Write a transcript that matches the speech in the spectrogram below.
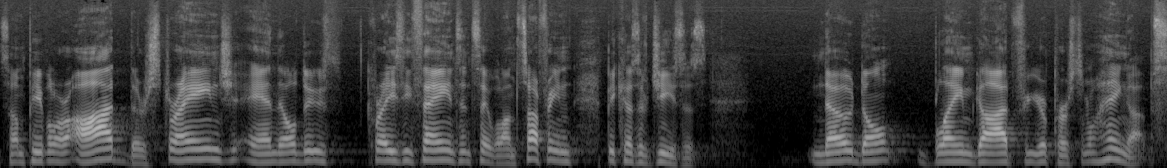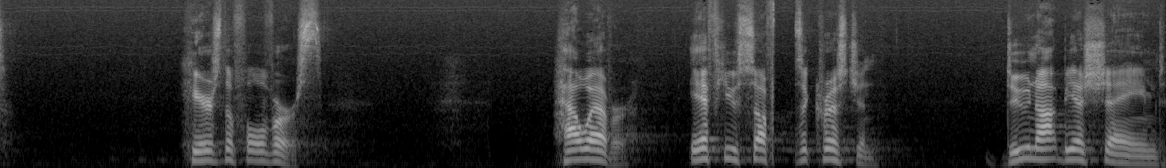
Some people are odd, they're strange, and they'll do crazy things and say, Well, I'm suffering because of Jesus. No, don't blame God for your personal hangups. Here's the full verse. However, if you suffer as a Christian, do not be ashamed,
